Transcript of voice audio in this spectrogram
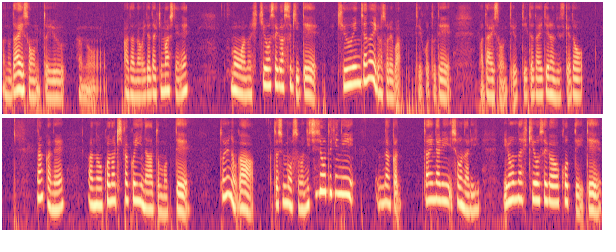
あのダイソンというあのあだ名をいただきましてねもうあの引き寄せが過ぎて吸引じゃないがそれはっていうことで、まあ、ダイソンって言っていただいてるんですけどなんかねあのこの企画いいなと思ってというのが私もその日常的になんか大なり小なりいろんな引き寄せが起こっていて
